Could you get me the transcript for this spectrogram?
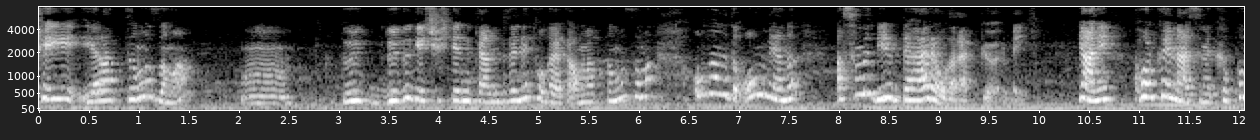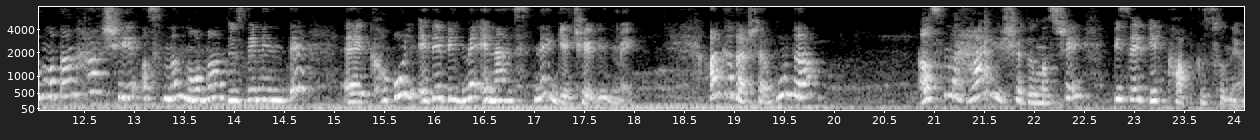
şeyi yarattığımız zaman duygu geçişlerini kendimize net olarak anlattığımız zaman olanı da olmayanı aslında bir değer olarak görmek. Yani korku enerjisine kapılmadan her şeyi aslında normal düzleminde e, kabul edebilme enerjisine geçebilmek. Arkadaşlar burada aslında her yaşadığımız şey bize bir katkı sunuyor.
